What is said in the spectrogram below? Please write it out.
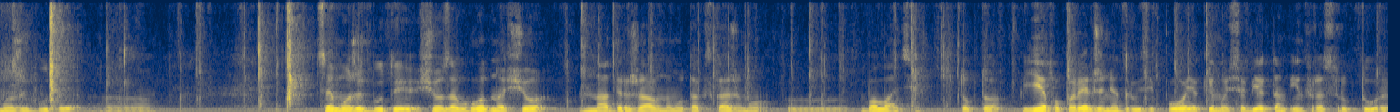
може бути. е, Це може бути що завгодно, що на державному, так скажемо, е, балансі. Тобто є попередження, друзі, по якимось об'єктам інфраструктури.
